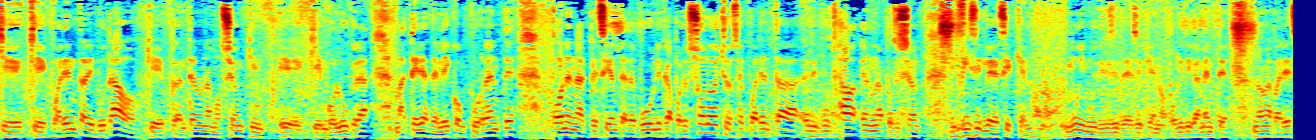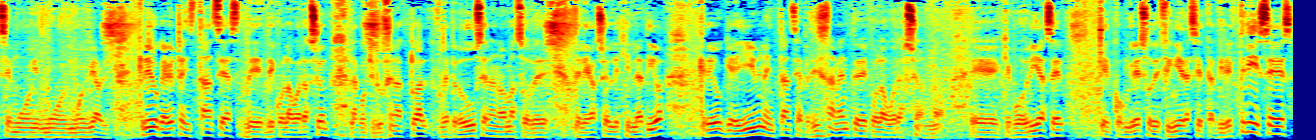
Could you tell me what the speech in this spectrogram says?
que, 40 diputados que plantean una moción que, eh, que, involucra materias de ley concurrente ponen al presidente de la República por el solo hecho de ser 40 diputados en una posición difícil de decir que no, no, muy, muy difícil de decir que no. Políticamente no me parece muy, muy, viable. Creo que hay otras instancias de, de colaboración. La Constitución actual reproduce la norma sobre delegación legislativa. Creo que allí una instancia precisamente de colaboración, ¿no? Eh, que podría ser que el Congreso definiera ciertas directrices.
